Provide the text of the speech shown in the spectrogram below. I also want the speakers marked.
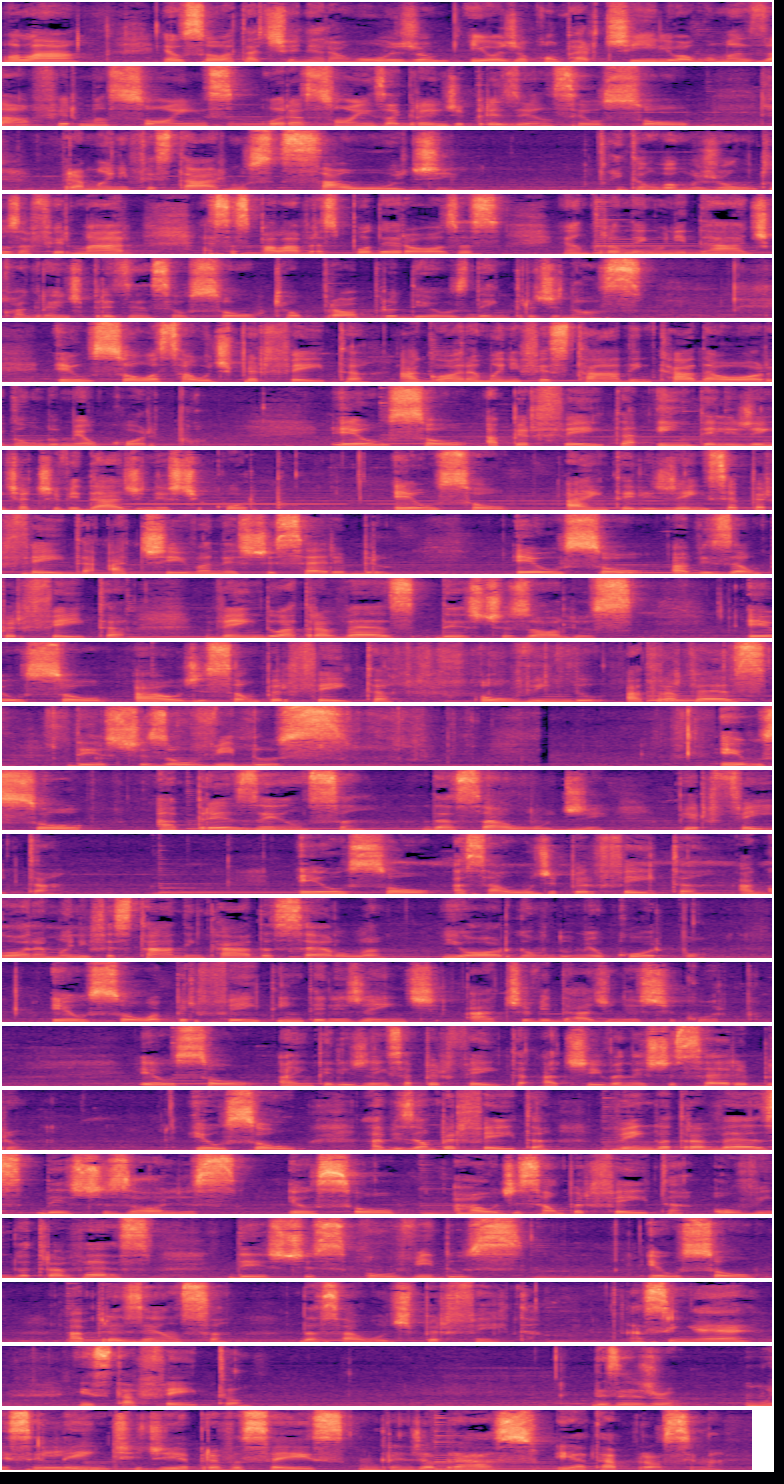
Speaker 1: Olá, eu sou a Tatiane Araújo e hoje eu compartilho algumas afirmações, orações à grande presença eu sou para manifestarmos saúde. Então vamos juntos afirmar essas palavras poderosas, entrando em unidade com a grande presença eu sou, que é o próprio Deus dentro de nós. Eu sou a saúde perfeita, agora manifestada em cada órgão do meu corpo. Eu sou a perfeita e inteligente atividade neste corpo. Eu sou a inteligência perfeita ativa neste cérebro. Eu sou a visão perfeita vendo através destes olhos. Eu sou a audição perfeita ouvindo através destes ouvidos. Eu sou a presença da saúde perfeita. Eu sou a saúde perfeita, agora manifestada em cada célula e órgão do meu corpo. Eu sou a perfeita e inteligente atividade neste corpo. Eu sou a inteligência perfeita ativa neste cérebro. Eu sou a visão perfeita vendo através destes olhos. Eu sou a audição perfeita ouvindo através destes ouvidos. Eu sou a presença da saúde perfeita. Assim é, está feito. Desejo um excelente dia para vocês, um grande abraço e até a próxima.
